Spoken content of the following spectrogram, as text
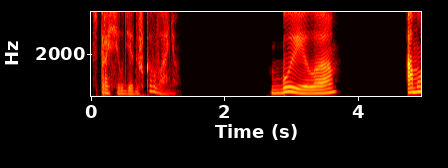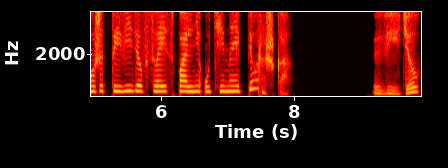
спросил дедушка Ваню. Было. А может, ты видел в своей спальне утиное перышко? Видел.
